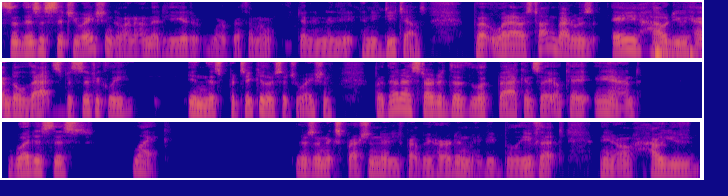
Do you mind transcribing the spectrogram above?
so there's a situation going on that he had worked with. I don't get into any, any details. But what i was talking about was a how do you handle that specifically in this particular situation? But then i started to look back and say okay and what is this like? There's an expression that you've probably heard and maybe believe that you know how you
